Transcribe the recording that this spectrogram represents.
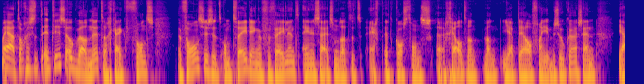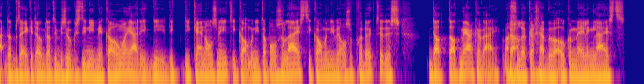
Maar ja, toch is het, het is ook wel nuttig. Kijk, voor ons, voor ons is het om twee dingen vervelend. Enerzijds omdat het echt, het kost ons eh, geld, want, want je hebt de helft van je bezoekers. En ja, dat betekent ook dat die bezoekers die niet meer komen, ja, die, die, die, die kennen ons niet. Die komen niet op onze lijst, die komen niet bij onze producten. Dus dat, dat merken wij. Maar Ja. gelukkig hebben we ook een mailinglijst.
